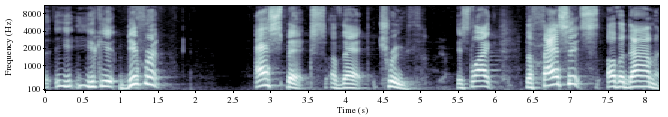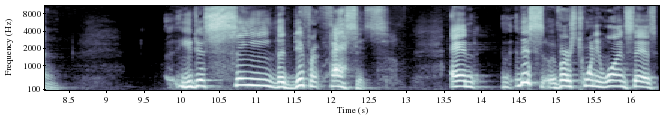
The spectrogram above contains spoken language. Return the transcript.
uh, you, you get different aspects of that truth. It's like the facets of a diamond. You just see the different facets. And this verse 21 says,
